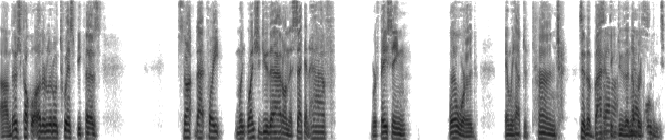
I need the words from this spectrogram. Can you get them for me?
Um, there's a couple other little twists because it's not that quite. When, once you do that on the second half, we're facing forward and we have to turn to the back Yeah, to do the number yes. threes.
